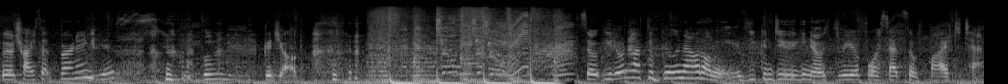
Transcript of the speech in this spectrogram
The tricep burning? Yes. Burning. Good job. so you don't have to burn out on these. You can do, you know, three or four sets of five to ten.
